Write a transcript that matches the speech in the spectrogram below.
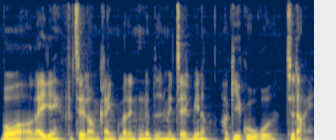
hvor Rikke fortæller omkring, hvordan hun er blevet en mental vinder og giver gode råd til dig.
